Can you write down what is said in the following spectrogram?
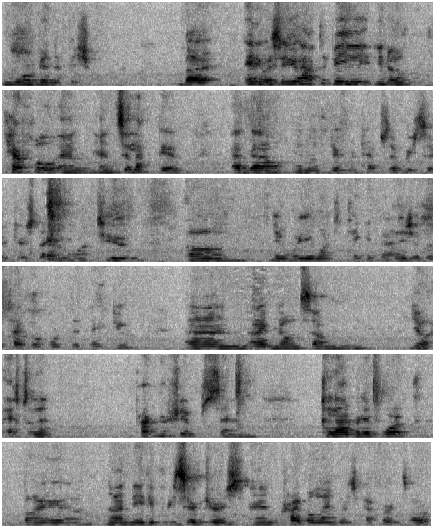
more beneficial. But anyway, so you have to be, you know, careful and, and selective about, you know, the different types of researchers that you want to, um, you know, where you want to take advantage of the type of work that they do. And I've known some, you know, excellent partnerships and collaborative work by uh, non-native researchers and tribal language efforts or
